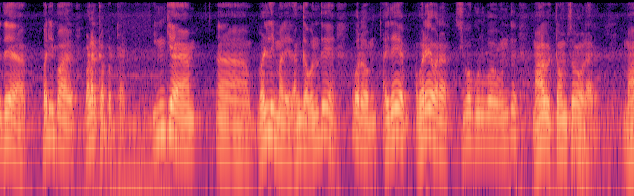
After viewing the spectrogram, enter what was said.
இது பரிபா வளர்க்கப்பட்டார். இங்கே வள்ளிமலையில் அங்கே வந்து ஒரு இதே அவரே வரார். சிவகுருவை வந்து மகாவிஷ்ணு வம்சம் வராரு. மா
